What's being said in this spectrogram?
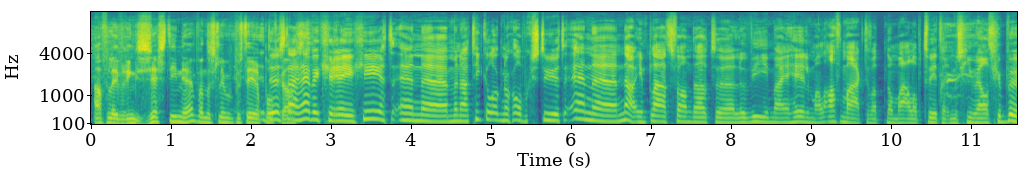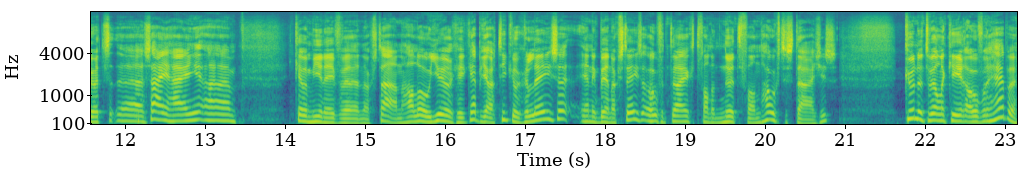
aflevering 16 hè, van de Slimme Presteren podcast. Dus daar heb ik gereageerd en uh, mijn artikel ook nog opgestuurd. En uh, nou, in plaats van dat Louis mij helemaal afmaakte, wat normaal op Twitter misschien wel eens gebeurt, zei hij... Ik heb hem hier even nog staan. Hallo Jurgen, ik heb je artikel gelezen en ik ben nog steeds overtuigd van het nut van hoogtestages. Kunnen het wel een keer over hebben?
